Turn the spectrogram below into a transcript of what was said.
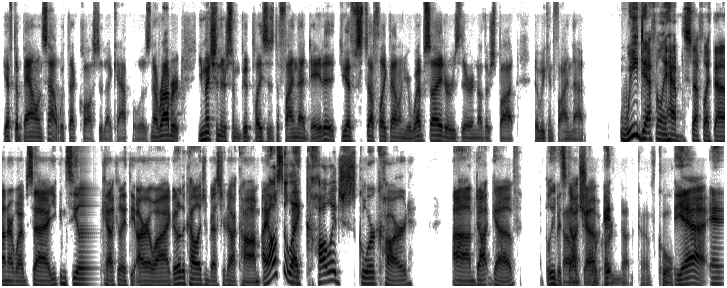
you have to balance out what that cost of that capital is. Now, Robert, you mentioned there's some good places to find that data. Do you have stuff like that on your website, or is there another spot that we can find that? We definitely have stuff like that on our website. You can see calculate the ROI. Go to thecollegeinvestor.com. I also okay. like collegescorecard.gov. Um, I believe it's .gov. It, cool. Yeah, and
